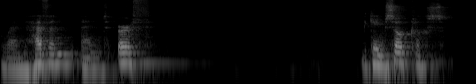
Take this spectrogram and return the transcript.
When heaven and earth became so close.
